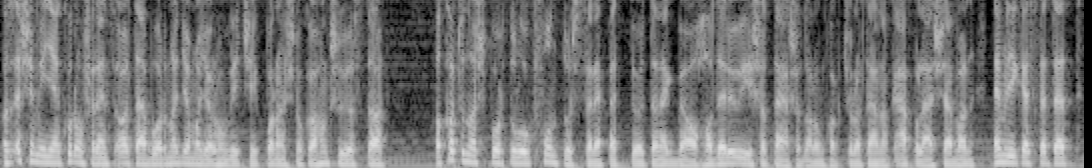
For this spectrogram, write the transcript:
Az eseményen Koron Ferenc Altábor Nagy a Magyar Honvédség parancsnoka hangsúlyozta, a katonasportolók fontos szerepet töltenek be a haderő és a társadalom kapcsolatának ápolásában, emlékeztetett,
